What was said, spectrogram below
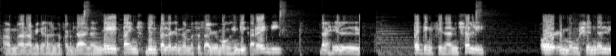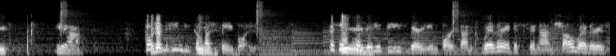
ah, marami ka na napagdaanan, may times din talaga na masasabi mong hindi ka ready dahil pwedeng financially or emotionally. Yeah. Kapag hindi ka pa Mm. stable. Kasi Mm. stability is very important. Whether it is financial, whether it's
